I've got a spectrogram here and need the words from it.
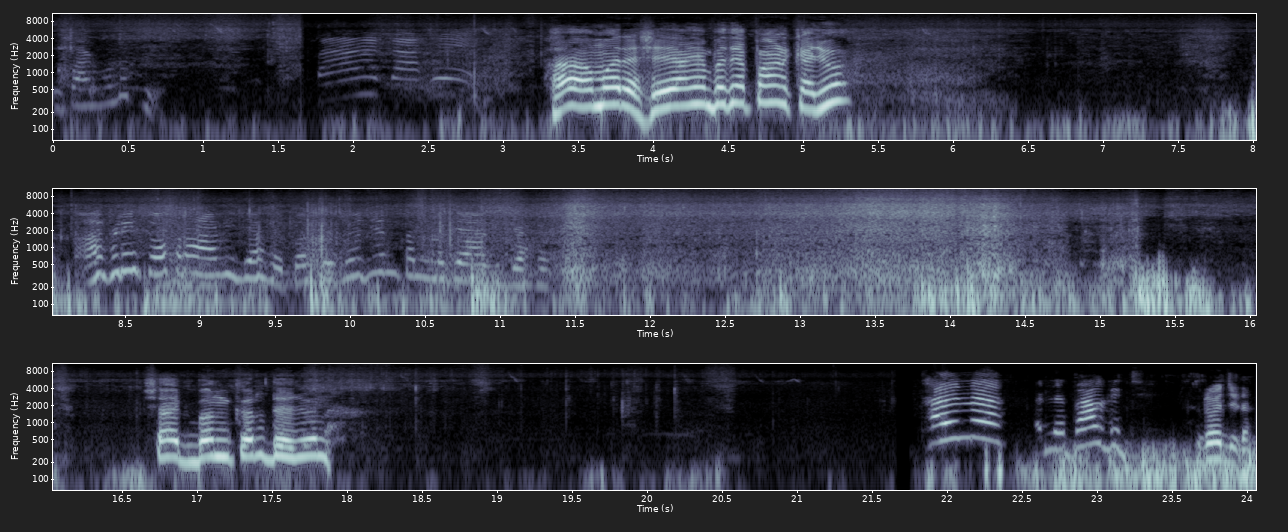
ઉપાડવું નથી હા અમારે છે અહીંયા બધા પાણકા જો આખડી ચોપડા આવી જશે પછી જોજે ને તમને મજા આવી જશે. સાઈડ બંધ કરી દેજો ને થાય ને એટલે ભાગી જ રોજડા.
